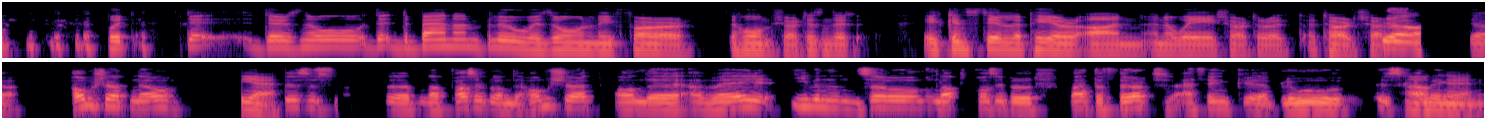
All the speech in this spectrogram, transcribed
but the, there's no the, the ban on blue is only for the home shirt, isn't it? It can still appear on an away shirt or a, a third shirt. Yeah, yeah. Home shirt, no. Yeah. This is uh, not possible on the home shirt. On the away, even so, not possible. But the third, I think, uh, blue is coming. Okay.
